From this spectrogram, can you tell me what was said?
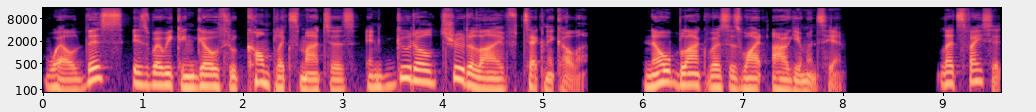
Well, this is where we can go through complex matters in good old true to life Technicolor. No black versus white arguments here. Let's face it,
